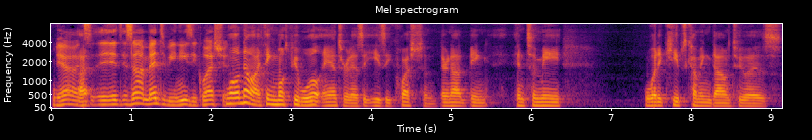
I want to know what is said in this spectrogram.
Yeah, it's, it, it's not meant to be an easy question. Well, no, I think most people will answer it as an easy question. They're not being, and to me, what it keeps coming down to is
